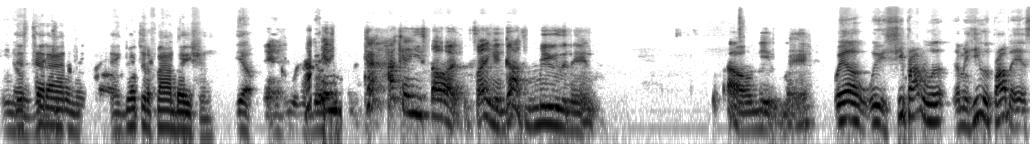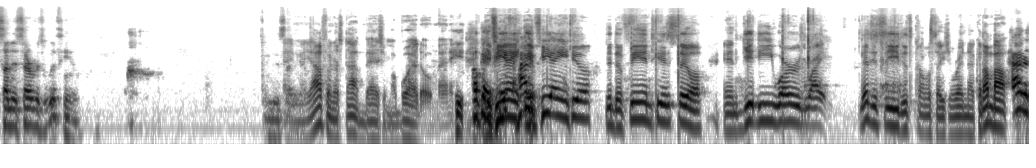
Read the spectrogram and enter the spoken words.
You know, just tear down and, and go to the foundation. Yep. Yeah. How can he, how can he start singing gospel music and oh get it, man. Well, we she probably was. I mean, he was probably at Sunday service with him. Hey, man, y'all finna stop bashing my boy though, man. He, Okay, if he ain't if he ain't here to defend himself and get these words right, let's just see this conversation right now. Cause I'm about. How did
